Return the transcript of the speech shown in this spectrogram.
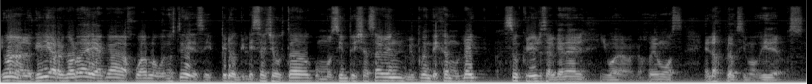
Y bueno, lo quería recordar y acá jugarlo con ustedes. Espero que les haya gustado. Como siempre ya saben, me pueden dejar un like, suscribirse al canal y bueno, nos vemos en los próximos videos.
